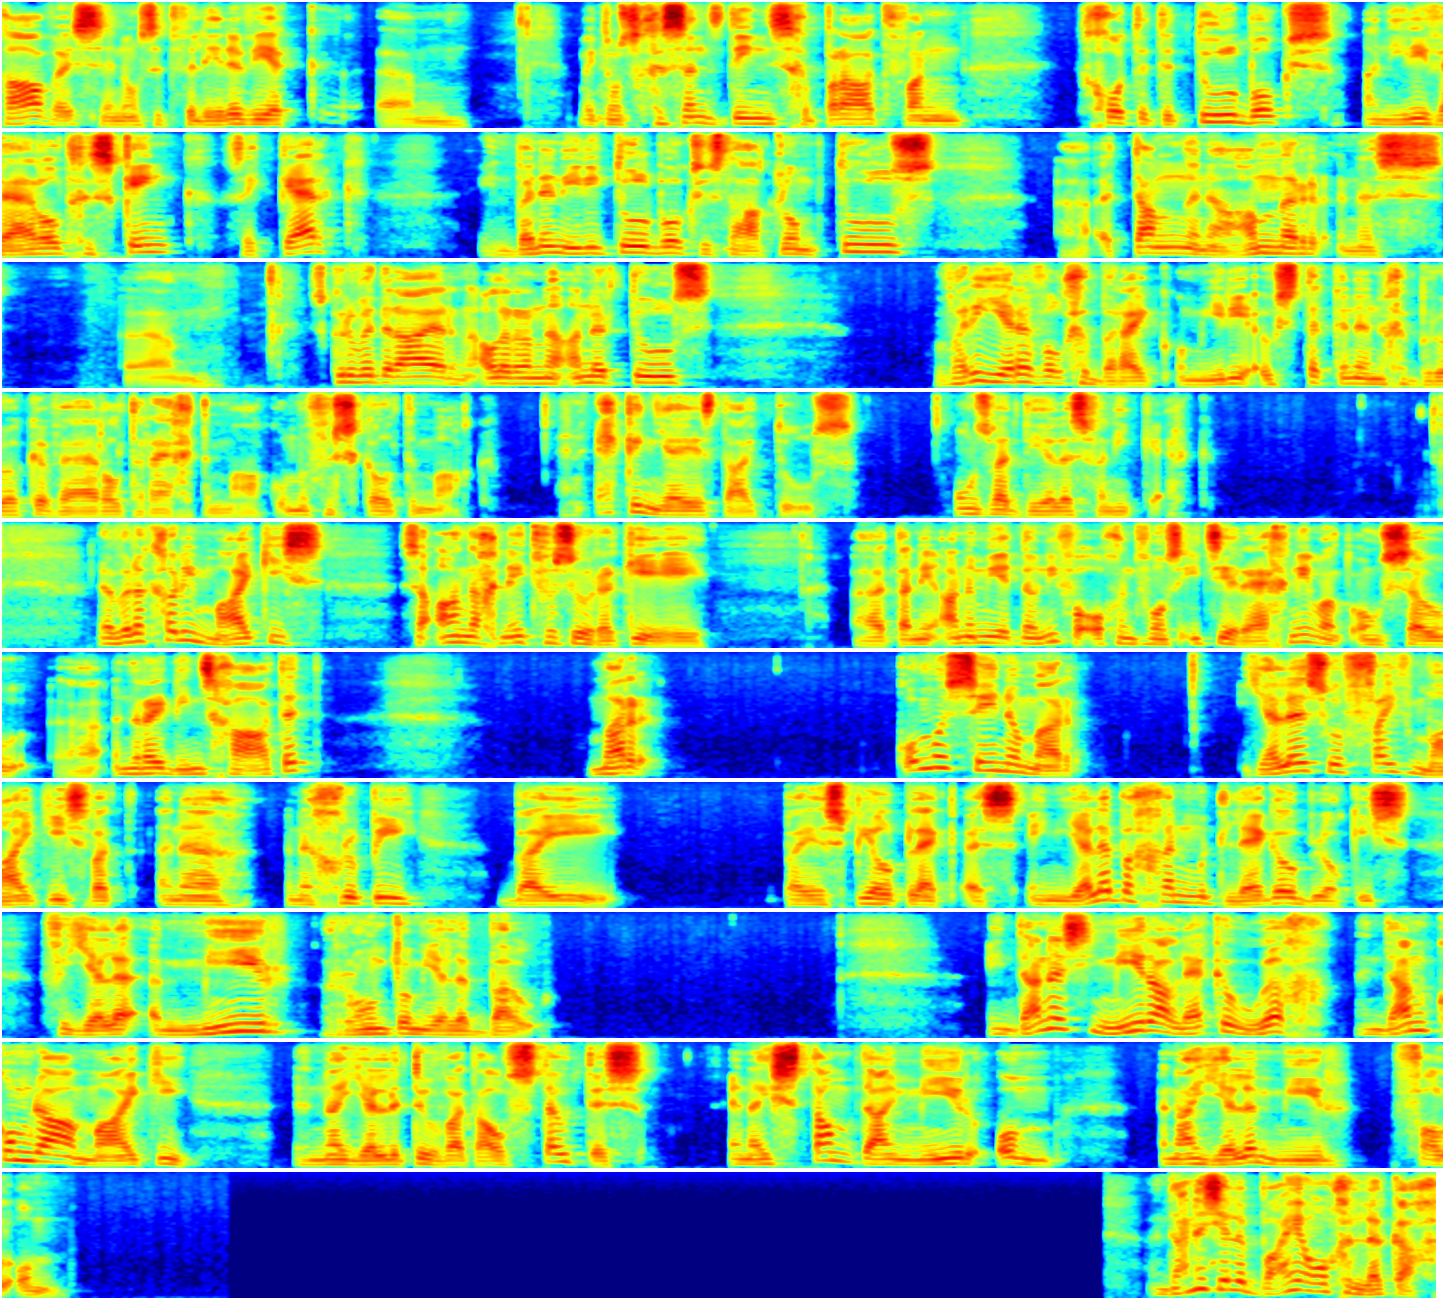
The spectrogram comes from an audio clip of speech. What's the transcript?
gaves en ons het verlede week um, met ons gesinsdienst gepraat van God het die toolbox aan hierdie wereld geskenk, sy kerk, en binnen hierdie toolbox is daar klomp tools, uh, een tang en een hammer en een um, skroevedraaier en allerhande ander tools, wat die Heere wil gebruik om hierdie ou stikken en gebroke wereld recht te maak, om een verskil te maak. En ek en jy is die tools, ons wat deel is van die kerk. Nou wil ek gauw die maaikies sy aandag net vir so rikkie hee, uh, Tanny Annemie het nou nie vir ochend vir ons ietsie recht nie, want ons sou uh, inrijddienst gehad het, maar kom ons sê nou maar, jylle is so vijf maaikies wat in een groepie by, by een speelplek is, en jylle begin met Lego blokkies vir jylle een muur rondom jylle bou. En dan is die muur al lekker hoog, en dan kom daar een maaikie na jylle toe wat al stout is, en hy stamp die muur om, en die jylle muur val om. En dan is jylle baie ongelukkig,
